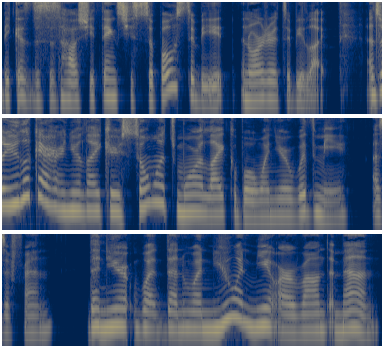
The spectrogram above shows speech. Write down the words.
because this is how she thinks she's supposed to be in order to be liked. And so you look at her and you're like, you're so much more likable when you're with me as a friend than you're what than when you and me are around a man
